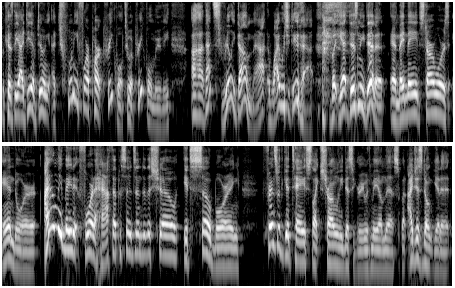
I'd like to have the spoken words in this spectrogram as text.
because the idea of doing a 24 part prequel to a prequel movie, uh, that's really dumb, Matt. Why would you do that? But yet Disney did it, and they made Star Wars Andor. I only made it four and a half episodes into the show. It's so boring. Friends with good taste like strongly disagree with me on this, but I just don't get it.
